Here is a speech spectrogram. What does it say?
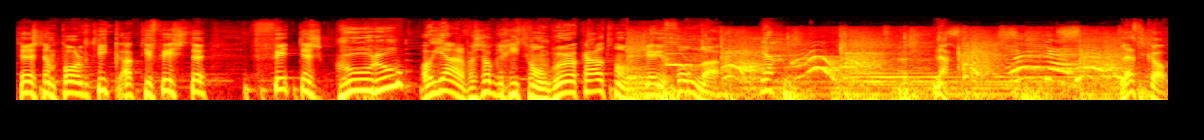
Zij is een politiek activiste, fitnessguru. Oh ja, er was ook nog iets van workout van Jane Fonda. Ja. Nou, let's go.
